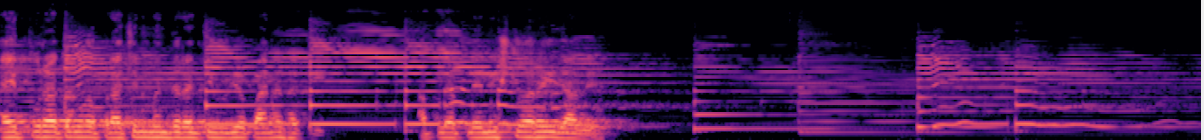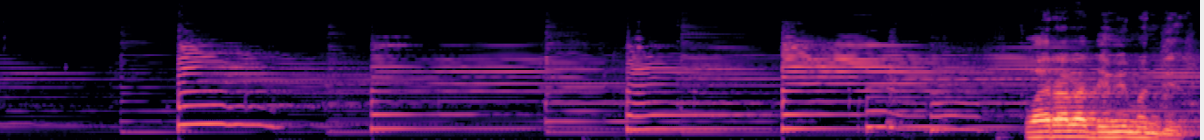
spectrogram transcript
काही पुरातन व प्राचीन मंदिरांचे व्हिडिओ पाहण्यासाठी आपल्या प्लेलिस्टवरही जावे. वाराला देवी मंदिर.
